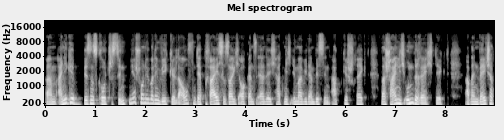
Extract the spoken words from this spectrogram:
Ähm, einige Business Coaches sind mir schon über den Weg gelaufen. Der Preis, das sage ich auch ganz ehrlich, hat mich immer wieder ein bisschen abgeschreckt. Wahrscheinlich unberechtigt. Aber in welcher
